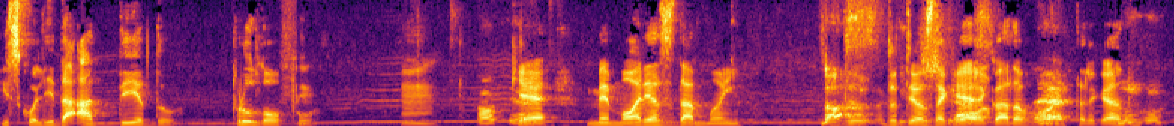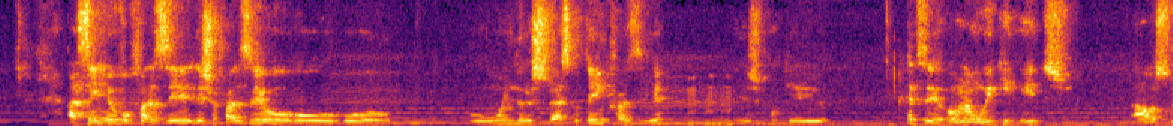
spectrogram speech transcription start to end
escolhida a dedo pro Lopo, Hum. Qual que, que é Memórias da Mãe, Nossa, do, do que Deus da. Guerra, God of War, É. tá ligado? Uhum. Assim, eu vou fazer... Deixa eu fazer o... o, o, o Enduro Stress que eu tenho que fazer. Uhum. Mesmo porque... Quer dizer, ou na Wiki Hits... Also.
